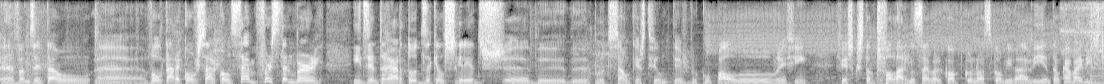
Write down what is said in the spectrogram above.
eh, vamos então eh, voltar a conversar com Sam Furstenberg e desenterrar todos aqueles segredos eh, de, de produção que este filme teve, porque o Paulo, enfim, fez questão de falar no Cybercop com o nosso convidado e então cá vai disto.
